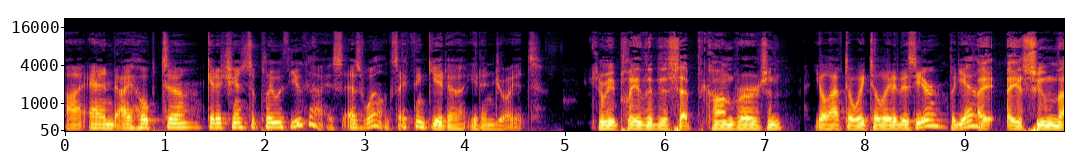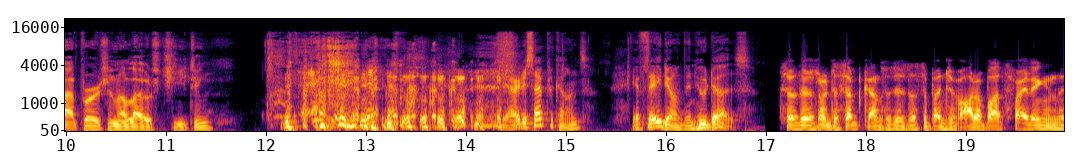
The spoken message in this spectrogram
uh, and I hope to get a chance to play with you guys as well because I think you'd uh, you'd enjoy it. Can we play the Decepticon version? You'll have to wait till later this year, but yeah, I, I assume that version allows cheating. they are Decepticons. If they don't, then who does? So there's no Decepticons, which is just a bunch of Autobots fighting in the,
